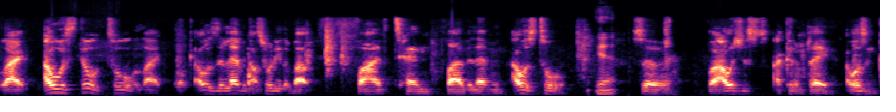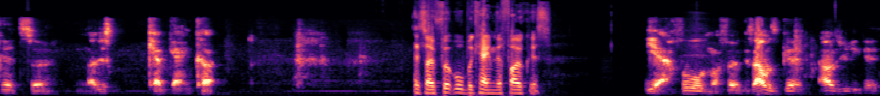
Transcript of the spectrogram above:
Like I was still tall. Like I was 11. I was probably about 5'10", 5'11". I was tall. Yeah. So but I was just I couldn't play. I wasn't good, so I just kept getting cut. And so football became the focus. Yeah, football was my focus. I was good. I was really good.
